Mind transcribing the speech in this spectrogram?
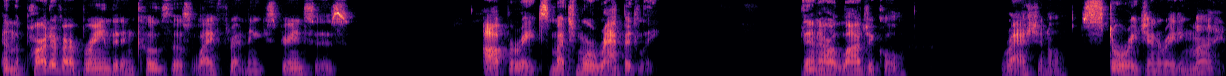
And the part of our brain that encodes those life threatening experiences operates much more rapidly than our logical, rational, story generating mind.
